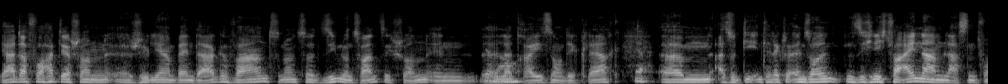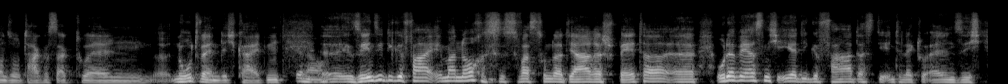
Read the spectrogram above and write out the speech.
Ja, davor hat ja schon äh, Julien Bendard gewarnt, 1927 schon in äh, La Trahison des Clercs. Ja. Ähm, also die Intellektuellen sollten sich nicht vereinnahmen lassen von so tagesaktuellen äh, Notwendigkeiten. Genau. Äh, sehen Sie die Gefahr immer noch? Es ist fast 100 Jahre später. Äh, oder wäre es nicht eher die Gefahr, dass die Intellektuellen sich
